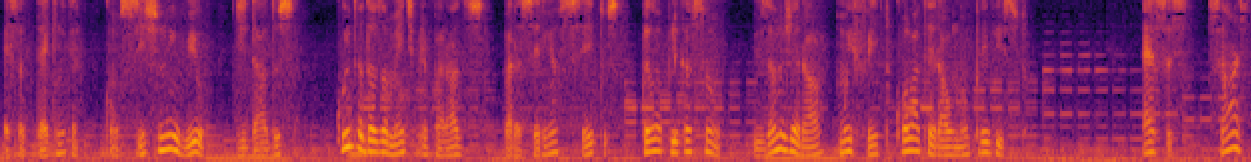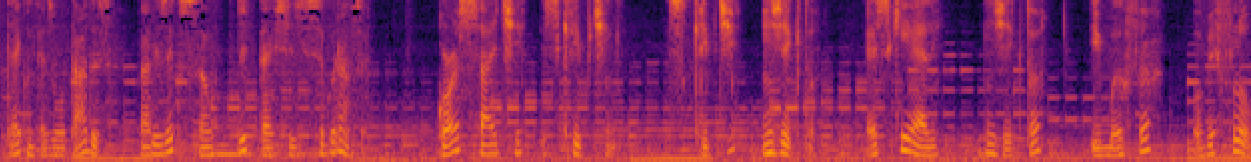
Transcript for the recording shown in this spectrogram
Essa técnica consiste no envio de dados cuidadosamente preparados para serem aceitos pela aplicação, visando gerar um efeito colateral não previsto. Essas são as técnicas voltadas para execução de testes de segurança. Core Site Scripting, Script Injector, SQL Injector e Buffer Overflow.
